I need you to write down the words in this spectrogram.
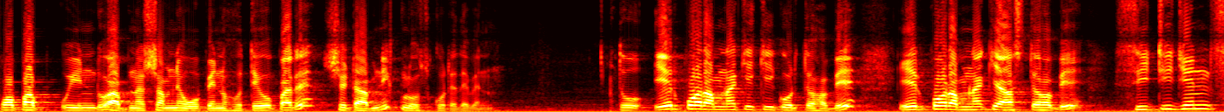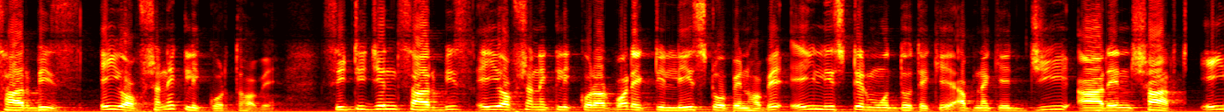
পপ আপ উইন্ডো আপনার সামনে ওপেন হতেও পারে, সেটা আপনি ক্লোজ করে দেবেন। তো এরপর আপনাকে কি করতে হবে? এরপর আপনাকে আসতে হবে সিটিজেন সার্ভিস এই অপশানে ক্লিক করতে হবে। সিটিজেন সার্ভিস এই অপশানে ক্লিক করার পর একটি লিস্ট ওপেন হবে। এই লিস্টের মধ্য থেকে আপনাকে জিআরএন সার্চ। এই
